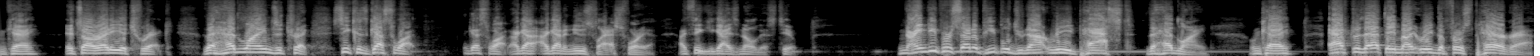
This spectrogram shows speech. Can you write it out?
Okay? It's already a trick. The headline's a trick. See cuz guess what? Guess what? I got I got a news flash for you. I think you mm-hmm. guys know this too. 90% of people do not read past the headline. Okay. After that, they might read the first paragraph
